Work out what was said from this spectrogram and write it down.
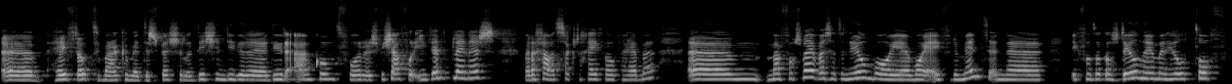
Uh, heeft ook te maken met de special edition die er, eh, die er aankomt, voor, speciaal voor eventplanners. Maar daar gaan we het straks nog even over hebben. Um, maar volgens mij was het een heel mooi, mooi evenement. En ik vond het ook als deelnemer heel tof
